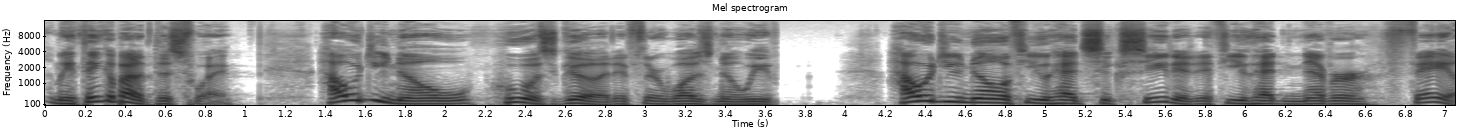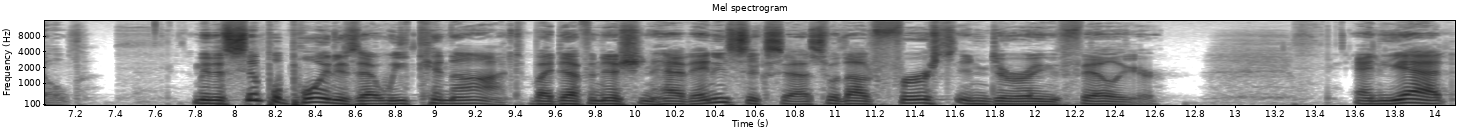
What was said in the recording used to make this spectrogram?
I mean, think about it this way how would you know who was good if there was no evil? How would you know if you had succeeded if you had never failed? I mean, the simple point is that we cannot, by definition, have any success without first enduring failure. And yet,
